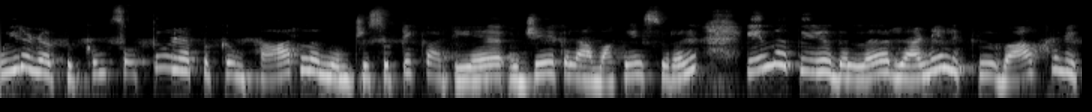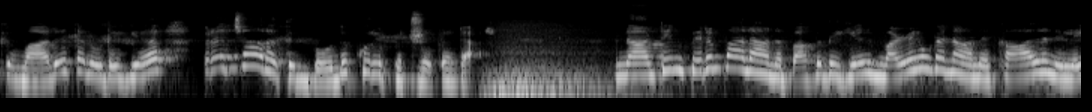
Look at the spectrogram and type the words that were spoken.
உயிரிழப்புக்கும் சொத்து இழப்புக்கும் காரணம் என்று சுட்டிக்காட்டிய விஜயகலா மகேஸ்வரன் இந்த தேர்தலில் ரணிலுக்கு வாக்களிக்குமாறு தன்னுடைய பிரச்சாரத்தின் போது குறிப்பிட்டிருக்கின்றார். நாட்டின் பெரும்பாலான பகுதியில் மழையுடனான காலநிலை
